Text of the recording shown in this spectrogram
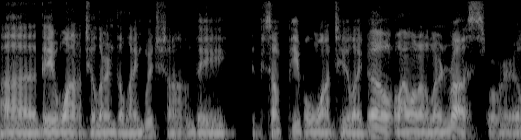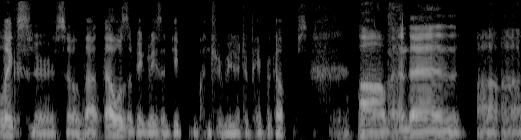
uh, they want to learn the language. Um, they some people want to like, oh, I want to learn Rust or Elixir. So that that was a big reason people contributed to Papercups. Um, and then uh,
